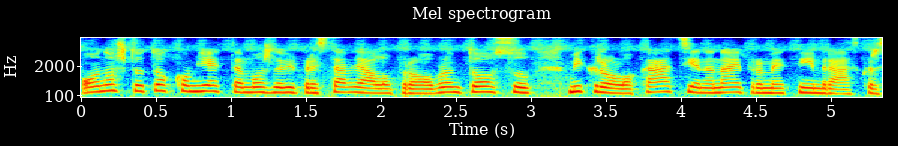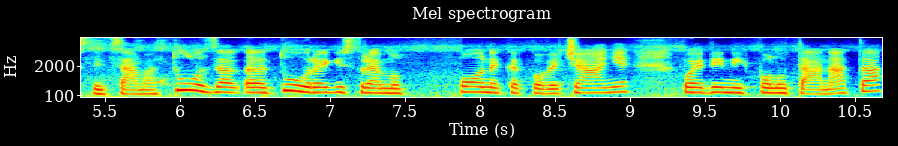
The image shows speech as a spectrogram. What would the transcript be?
Ono što tokom ljeta možda bi predstavljalo problem, to su mikrolokacije na najprometnijim raskrsnicama. Tu, tu registrujemo ponekad povećanje pojedinih polutanata.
